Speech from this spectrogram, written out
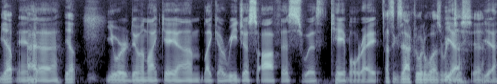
Yep. and I uh, yep. you were doing like a um like a Regus office with cable, right? That's exactly what it was. Regus. yeah. yeah. yeah.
